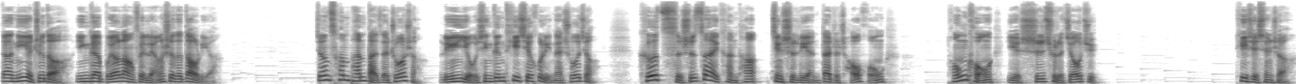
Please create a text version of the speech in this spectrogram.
但你也知道应该不要浪费粮食的道理啊！将餐盘摆在桌上，林有心跟替谢惠里奈说教，可此时再看他，竟是脸带着潮红，瞳孔也失去了焦距。替谢先生，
